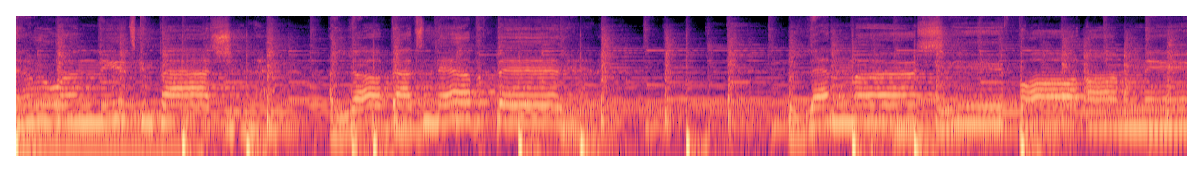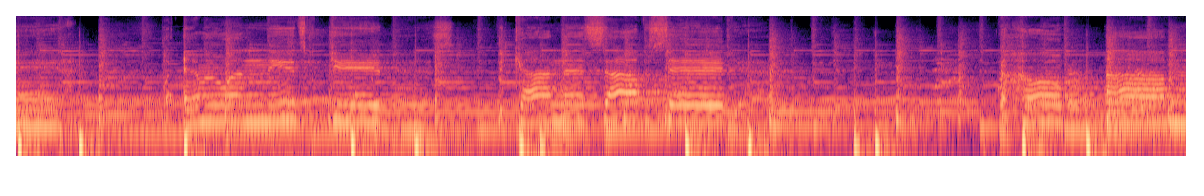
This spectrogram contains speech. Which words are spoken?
Everyone needs compassion, a love that's never. Let mercy fall on me. Where everyone needs forgiveness The kindness of Savior. The hope of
